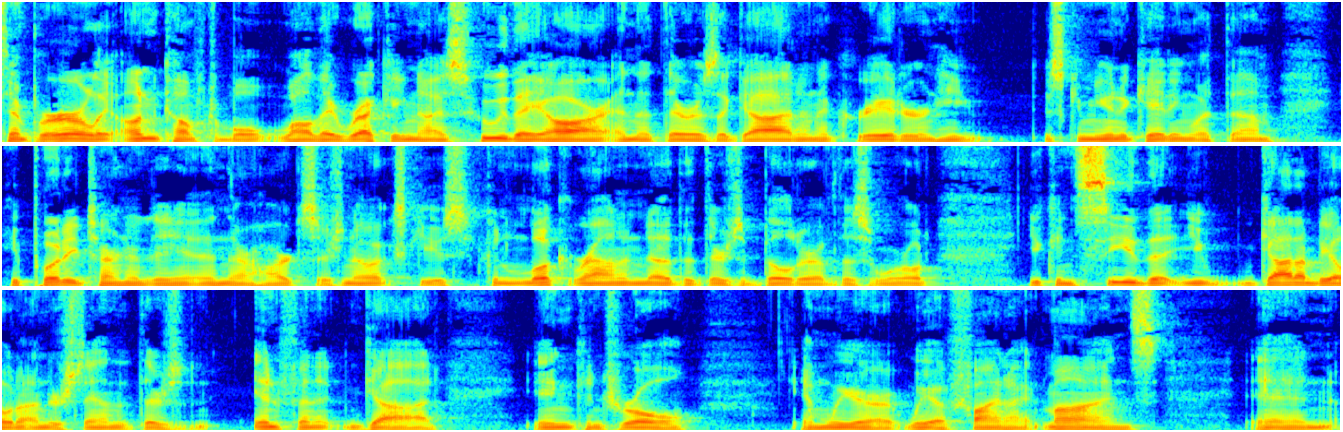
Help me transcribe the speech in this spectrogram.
temporarily uncomfortable while they recognize who they are and that there is a God and a creator and He is communicating with them. He put eternity in their hearts. There's no excuse. You can look around and know that there's a builder of this world you can see that you've got to be able to understand that there's an infinite God in control, and we are we have finite minds. And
